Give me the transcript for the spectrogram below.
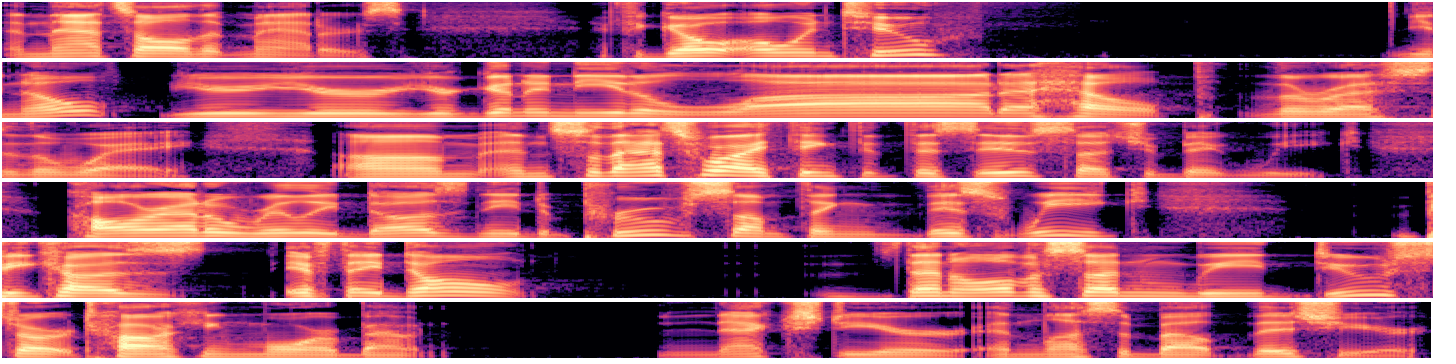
and that's all that matters. If you go 0 2, you know, you're you're you're gonna need a lot of help the rest of the way. Um, and so that's why I think that this is such a big week. Colorado really does need to prove something this week because if they don't, then all of a sudden we do start talking more about next year and less about this year.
